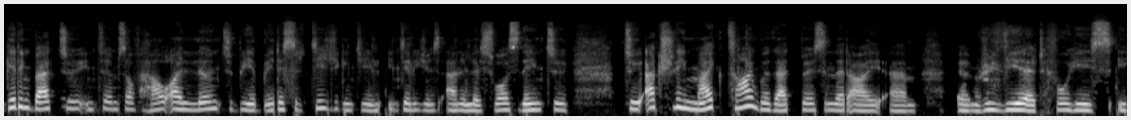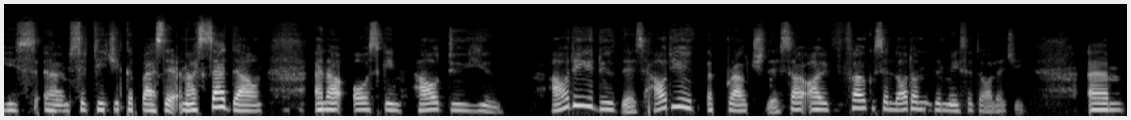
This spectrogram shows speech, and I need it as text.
getting back to in terms of how I learned to be a better strategic intelligence analyst was then to to actually make time with that person that I um, um, revered for his his um, strategic capacity, and I sat down and I asked him, "How do you?" How do you do this? How do you approach this? So I focus a lot on the methodology. Um,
